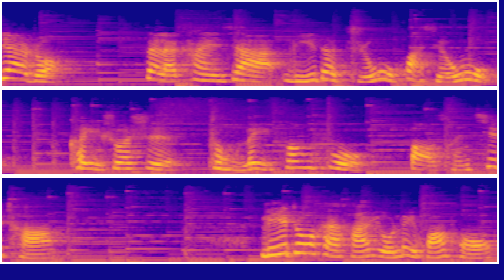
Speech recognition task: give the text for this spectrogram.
第二种，再来看一下梨的植物化学物，可以说是种类丰富，保存期长。梨中还含有类黄酮。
